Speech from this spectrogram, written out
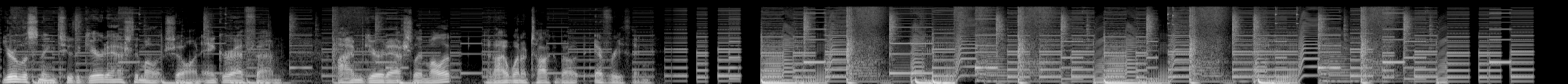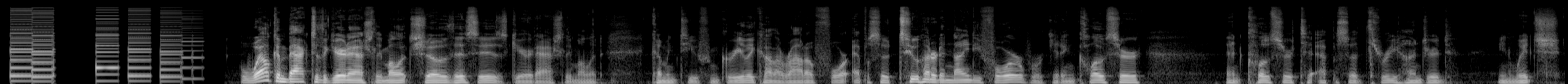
You're listening to the Garrett Ashley Mullet Show on Anchor FM. I'm Garrett Ashley Mullet, and I want to talk about everything. Welcome back to the Garrett Ashley Mullet Show. This is Garrett Ashley Mullet coming to you from Greeley, Colorado for episode 294. We're getting closer and closer to episode 300, in which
